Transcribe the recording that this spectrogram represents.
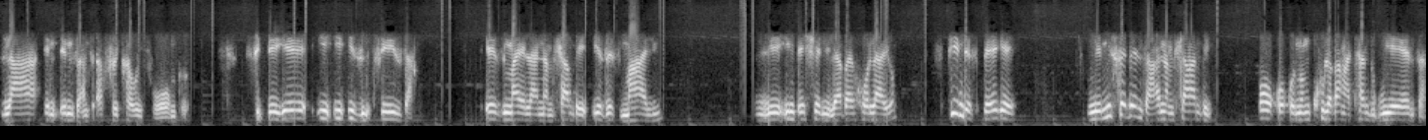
la em- eMzansi Afrika wethu wonke. Sibheke izinsiza ezimayelana mhlambe ezezimali le impesheni labayiholayo siphinde sibheke nemisebenzana mhlambe ogogo nomkhulu abangathanda ukuyenza.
